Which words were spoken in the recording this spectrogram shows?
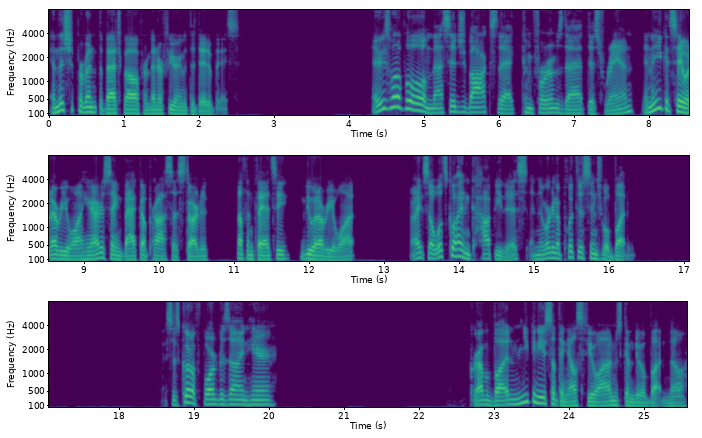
and this should prevent the batch file from interfering with the database. I just want to put a little message box that confirms that this ran. And then you can say whatever you want here. I'm just saying backup process started. Nothing fancy. You do whatever you want. All right, so let's go ahead and copy this. And then we're going to put this into a button. So let's go to form design here. Grab a button. You can use something else if you want. I'm just going to do a button though.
